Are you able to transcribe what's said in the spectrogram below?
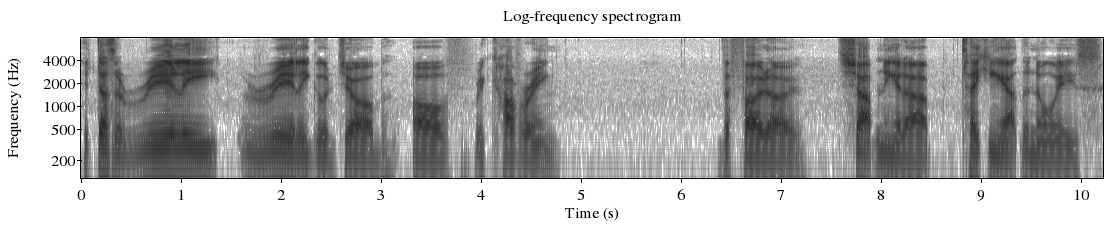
It does a really, really good job of recovering the photo, sharpening it up, taking out the noise,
